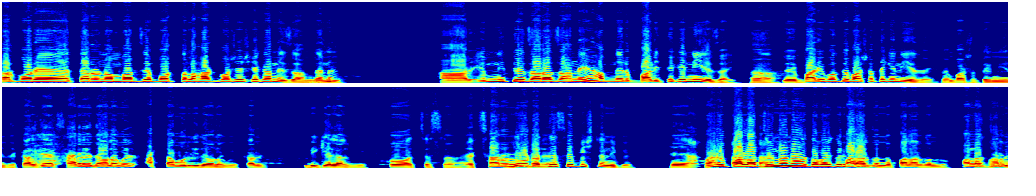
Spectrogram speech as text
তারপরে তেরো নম্বর যে বটতলা হাট বসে সেখানে যান তাই না? আর এমনিতে যারা জানে আপনার বাড়ি থেকে নিয়ে যায়। হ্যাঁ। বাড়ি বলতে বাসা থেকে নিয়ে যায়। হ্যাঁ, বাসা থেকে নিয়ে যায়। কালকে এক সারের দেওয়া লাগবে আটটা মুরগি দেওয়া লাগবে কাল বিকেল আসবে। ও আচ্ছা আচ্ছা। এক সারল অর্ডার। দিয়েছে বিশটা নিবে। হ্যাঁ মানে পালার জন্য না দবাই করে পালার জন্য পালার জন্য। পালার জন্য।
